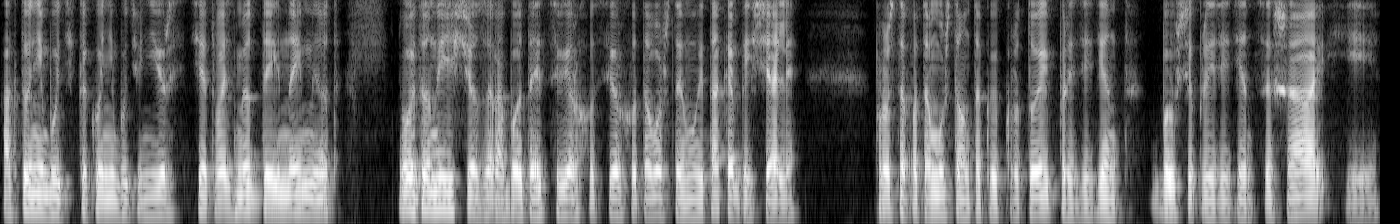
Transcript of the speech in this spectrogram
а кто-нибудь, какой-нибудь университет возьмет, да и наймет. Вот он и еще заработает сверху, сверху того, что ему и так обещали. Просто потому, что он такой крутой президент, бывший президент США и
